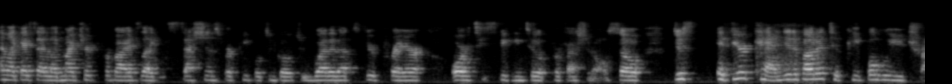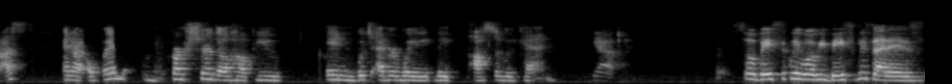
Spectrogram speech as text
And like I said, like my church provides like sessions for people to go to, whether that's through prayer or to speaking to a professional. So just if you're candid about it to people who you trust and are open, for sure they'll help you in whichever way they possibly can. Yeah. So basically what we basically said is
